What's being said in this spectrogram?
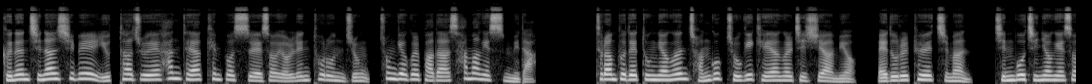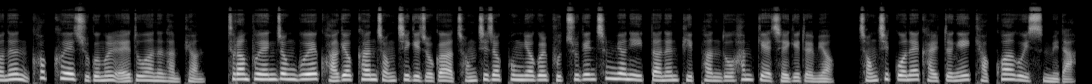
그는 지난 10일 유타주의 한 대학 캠퍼스에서 열린 토론 중 총격을 받아 사망했습니다. 트럼프 대통령은 전국 조기 개항을 지시하며 애도를 표했지만 진보 진영에서는 커크의 죽음을 애도하는 한편 트럼프 행정부의 과격한 정치 기조가 정치적 폭력을 부추긴 측면이 있다는 비판도 함께 제기되며 정치권의 갈등이 격화하고 있습니다.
